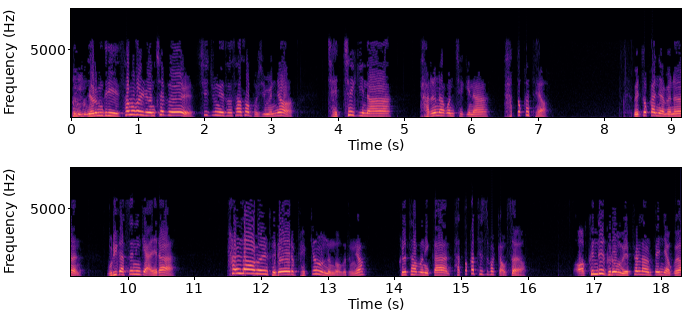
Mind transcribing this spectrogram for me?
여러분들이 사무관리론 책을 시중에서 사서 보시면요. 제 책이나 다른 학원 책이나 다 똑같아요. 왜 똑같냐면은 우리가 쓰는 게 아니라 탈람을 그대로 베껴놓는 거거든요. 그렇다 보니까 다 똑같을 수밖에 없어요. 어, 근데 그럼 왜 편람을 뺐냐고요?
